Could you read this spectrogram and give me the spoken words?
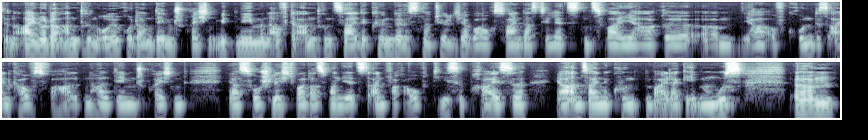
den ein oder anderen Euro dann dementsprechend mitnehmen. Auf der anderen Seite könnte es natürlich aber auch sein, dass die letzten zwei Jahre ähm, ja aufgrund des Einkaufsverhalten halt dementsprechend ja so schlecht war, dass man jetzt einfach auch diese Preise ja an seine Kunden weitergeben muss. Ähm,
